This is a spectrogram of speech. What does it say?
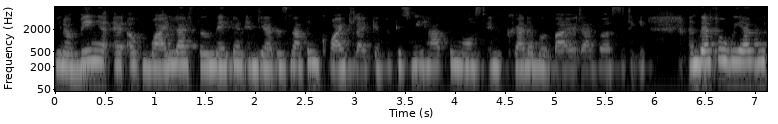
you know being a, a, wildlife filmmaker in india there's nothing quite like it because we have the most incredible biodiversity and therefore we have an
